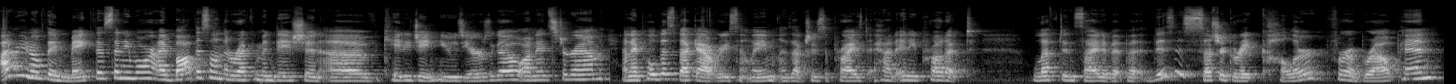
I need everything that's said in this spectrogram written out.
I don't even know if they make this anymore. I bought this on the recommendation of Katie Jane Hughes years ago on Instagram, and I pulled this back out recently. I was actually surprised it had any product left inside of it, but this is such a great color for a brow pen.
